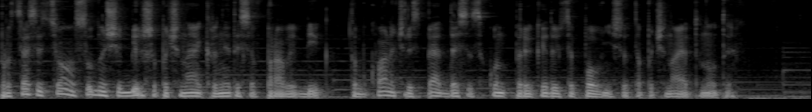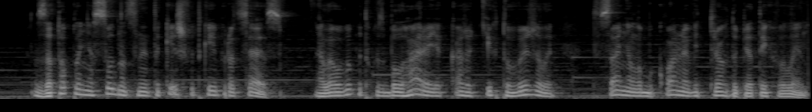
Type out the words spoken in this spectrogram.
В процесі цього судно ще більше починає кренитися в правий бік, та буквально через 5-10 секунд перекидується повністю та починає тонути. Затоплення судна це не такий швидкий процес, але у випадку з Болгарією, як кажуть ті, хто вижили, це зайняло буквально від 3 до 5 хвилин.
